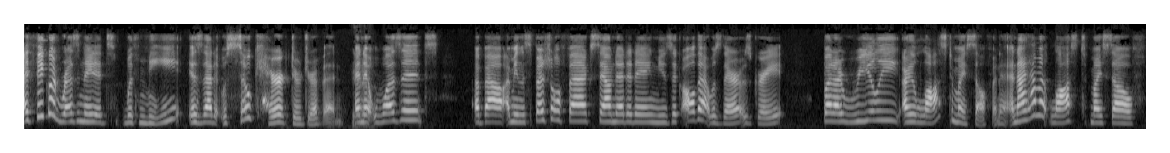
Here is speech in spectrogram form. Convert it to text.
i think what resonated with me is that it was so character driven and it wasn't about i mean the special effects sound editing music all that was there it was great but i really i lost myself in it and i haven't lost myself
